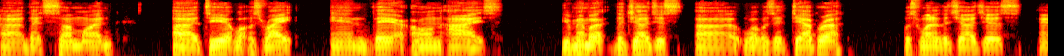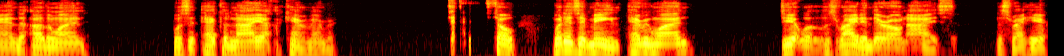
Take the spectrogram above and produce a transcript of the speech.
Uh, that someone uh, did what was right in their own eyes. You remember the judges, uh, what was it? Deborah was one of the judges, and the other one was it Echaniah? I can't remember. So, what does it mean? Everyone did what was right in their own eyes. This right here.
